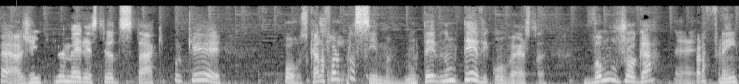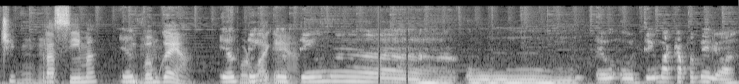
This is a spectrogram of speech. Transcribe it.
É, a Argentina mereceu destaque porque, pô, os caras foram pra cima. Não teve, não teve conversa. Vamos jogar é. pra frente, Uhum. pra cima Eu- e vamos ganhar. Eu por tenho, eu tenho uma. Um, eu, eu tenho uma capa melhor.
